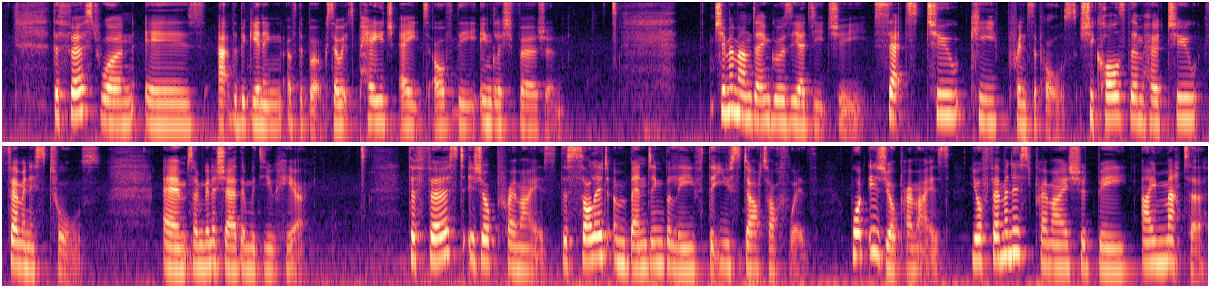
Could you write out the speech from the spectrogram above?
The first one is at the beginning of the book, so it's page eight of the English version. Chimamanda Ngozi Adichie sets two key principles. She calls them her two feminist tools. Um, so I'm going to share them with you here. The first is your premise, the solid, unbending belief that you start off with. What is your premise? Your feminist premise should be I matter.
